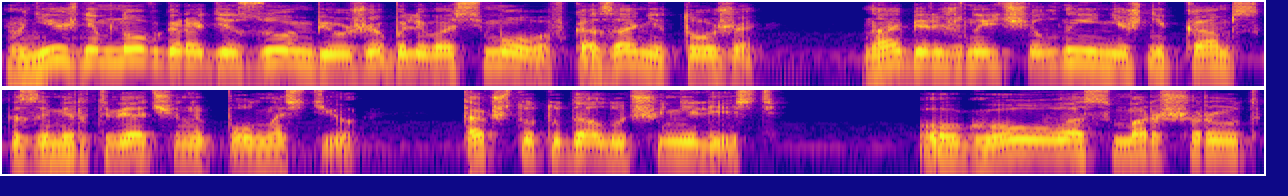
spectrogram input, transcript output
«В Нижнем Новгороде зомби уже были восьмого, в Казани тоже. Набережные Челны и Нижнекамск замертвячены полностью, так что туда лучше не лезть». «Ого у вас маршрут!»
